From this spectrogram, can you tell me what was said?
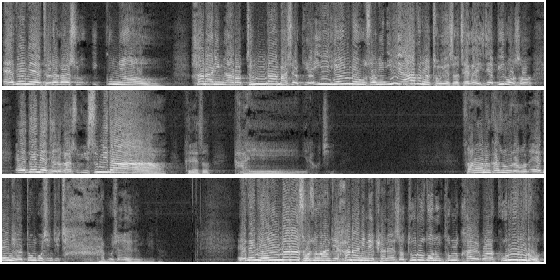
에덴에 들어갈 수 있군요. 하나님 나로 등남하셨기에 이 여인의 후손인 이 아들을 통해서 제가 이제 비로소 에덴에 들어갈 수 있습니다. 그래서 가인이라고. 사랑하는 가족 여러분, 에덴이 어떤 곳인지 잘 보셔야 됩니다. 에덴이 얼마나 소중한지 하나님의 편에서 두루 도는 불칼과 구름으로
